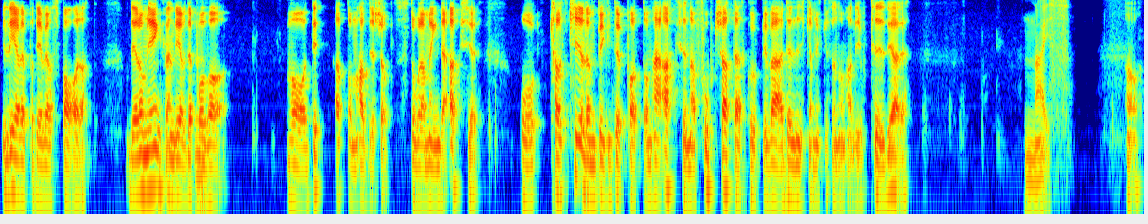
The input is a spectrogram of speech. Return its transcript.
Vi lever på det vi har sparat. Det de egentligen levde på Mm. var, var det, att de hade köpt stora mängder aktier. Och kalkylen byggde på att de här aktierna fortsatte att gå upp i värde lika mycket som de hade gjort tidigare. Nice. Ja,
